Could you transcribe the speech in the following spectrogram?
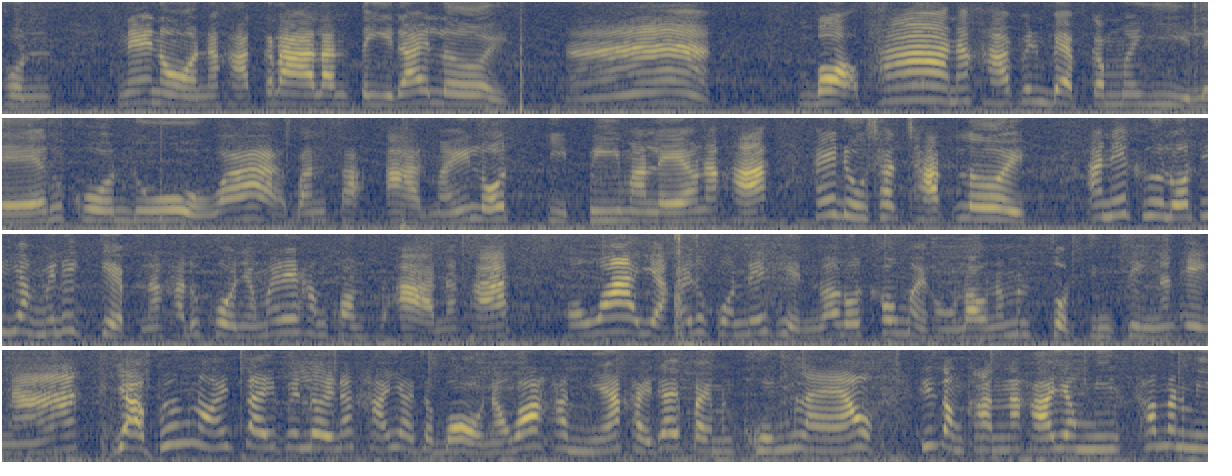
ชนแน่นอนนะคะ การันตีได้เลยอ่า เบาะผ้านะคะเป็นแบบกำมะหยี่แล้วทุกคนดูว่ามันสะอาดไหมรถกี่ปีมาแล้วนะคะ ให้ดูชัดๆเลย อันนี้คือรถที่ยังไม่ได้เก็บนะคะ ทุกคนยังไม่ได้ทำความสะอาดนะคะ เพราะว่าอยากให้ทุกคนได้เห็นว่ารถเข้าใหม่ของเรานั้นมันสดจริง ๆ นั่นเองนะ อย่าเพิ่งน้อยใจไปเลยนะคะ อยากจะบอกนะว่าคันนี้ใครได้ไปมันคุ้มแล้ว ที่สำคัญนะคะ ยังมีถ้ามันมี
